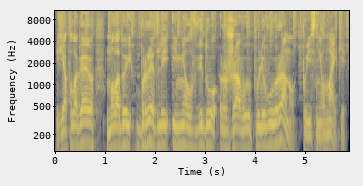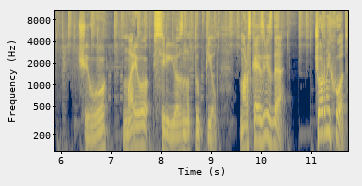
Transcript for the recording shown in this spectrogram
Я полагаю, молодой Брэдли имел в виду ржавую пулевую рану, пояснил Майки. Чего? Марио серьезно тупил. Морская звезда. Черный ход.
